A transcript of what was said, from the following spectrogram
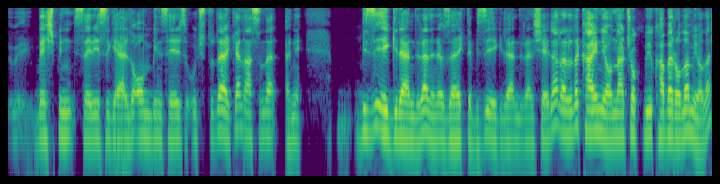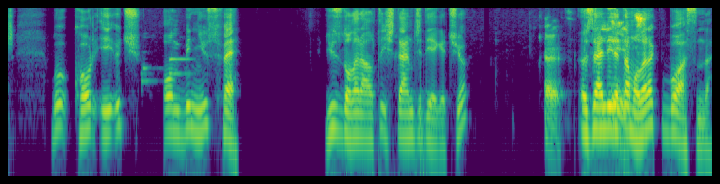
e, 5000 serisi geldi, 10000 serisi uçtu derken aslında hani bizi ilgilendiren, yani özellikle bizi ilgilendiren şeyler arada kaynıyor. Onlar çok büyük haber olamıyorlar. Bu Core i3 10100F. 100 dolar altı işlemci diye geçiyor. evet. Özelliği de tam i3. olarak bu aslında.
